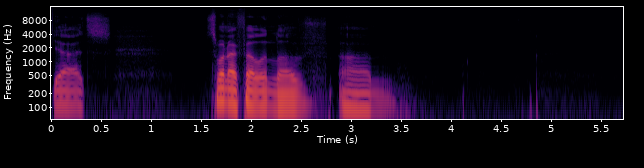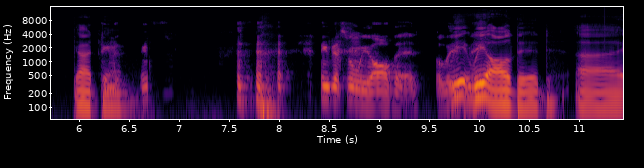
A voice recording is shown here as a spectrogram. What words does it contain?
yeah, it's it's when I fell in love. Um, God damn, I think that's when we all did. we me. we all did. Uh,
